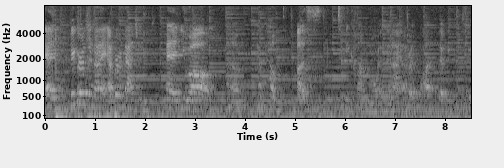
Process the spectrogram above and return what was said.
and bigger than I ever imagined. And you all um, have helped us to become more than I ever thought that we could do.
